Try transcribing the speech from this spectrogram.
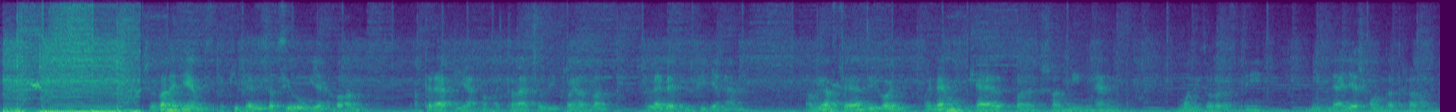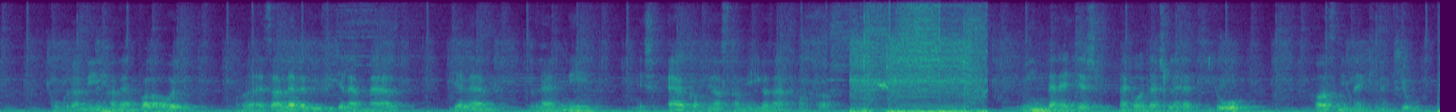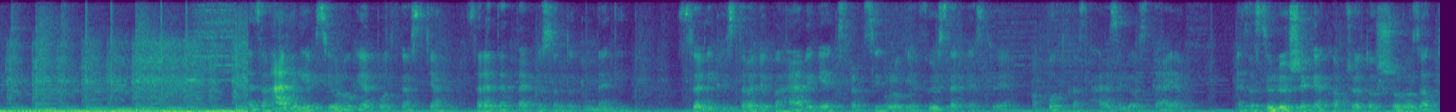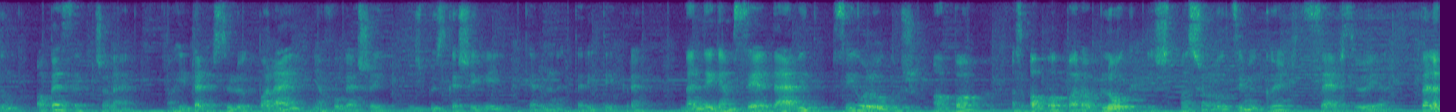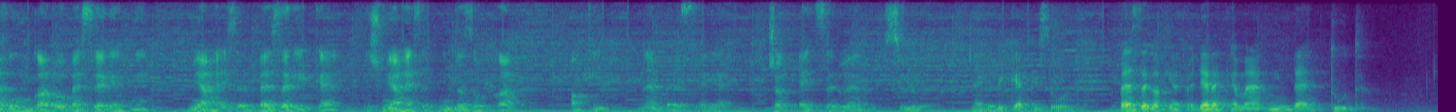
És van egy ilyen kifejezés a pszichológiában, a terápiában, vagy tanácsadói folyamatban, levegő figyelem. Ami azt jelenti, hogy, hogy nem kell pontosan mindent monitorozni, minden egyes mondatra ugrani, hanem valahogy ez a levegő figyelemmel jelen lenni, és elkapni azt, ami igazán fontos. Minden egyes megoldás lehet jó, ha az mindenkinek jó. Ez a HVG Pszichológia podcastja. Szeretettel köszöntök mindenkit. Szörnyi Kriszta vagyok, a HVG Extra Pszichológia főszerkesztője, a podcast házigazdája. Ez a szülőséggel kapcsolatos sorozatunk a Bezzeg család. A hiteles szülők palái, nyafogásai és büszkeségei kerülnek terítékre. Vendégem Szél Dávid, pszichológus, apa, az Apapara blog és hasonló című könyv szerzője. Vele fogunk arról beszélgetni, mi a helyzet bezzegékkel, és mi a helyzet mindazokkal, akik nem bezzegek, csak egyszerűen szülők. Negyedik epizód. Bezzeg, akinek a gyereke már mindent tud.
